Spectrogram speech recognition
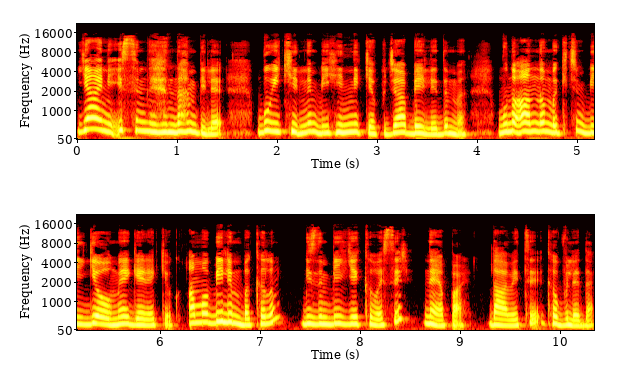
Yani isimlerinden bile bu ikilinin bir hinlik yapacağı belli değil mi? Bunu anlamak için bilgi olmaya gerek yok. Ama bilin bakalım bizim Bilge Kvasir ne yapar? Daveti kabul eder.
